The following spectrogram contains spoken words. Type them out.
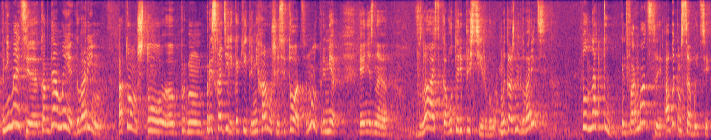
понимаете, когда мы говорим о том, что э, происходили какие-то нехорошие ситуации, ну, например, я не знаю, власть кого-то репрессировала, мы должны говорить полноту информации об этом событии,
